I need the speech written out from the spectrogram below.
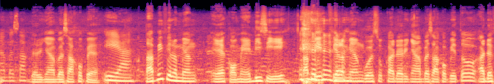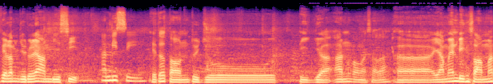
Nyaba Sakup. Dari Nya Abas Sakup ya. Iya. Tapi film yang ya komedi sih. Tapi film yang gue suka dari Nya Abas Sakup itu ada film judulnya Ambisi. Ambisi. Itu tahun 7 tigaan kalau nggak salah. Eh, yang main Bing Slamet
